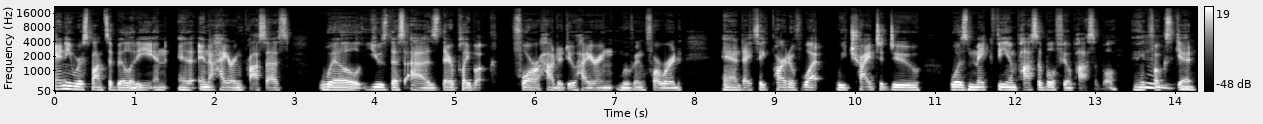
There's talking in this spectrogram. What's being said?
any responsibility in, in, in a hiring process will use this as their playbook for how to do hiring moving forward. And I think part of what we tried to do was make the impossible feel possible. I think mm-hmm. folks get,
